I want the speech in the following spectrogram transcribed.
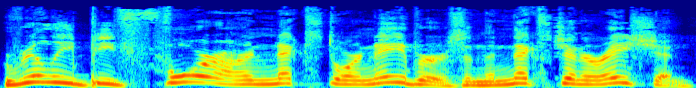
really be for our next door neighbors and the next generation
